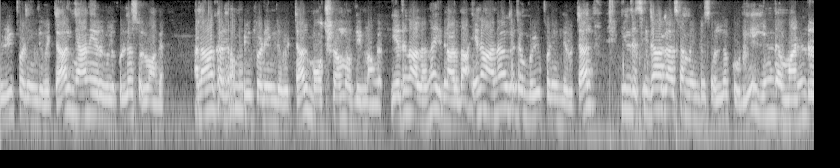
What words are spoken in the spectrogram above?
விழிப்படைந்து விட்டால் ஞானியர்களுக்குள்ள சொல்லுவாங்க. அநாகதம் விழிப்படைந்து விட்டால் மோட்சம் அப்படிம்பாங்க. எதனாலன்னா இதனாலதான். ஏன்னா அநாகதம் விழிப்படைந்து விட்டால் இந்த சிதாகாசம் என்று சொல்லக்கூடிய இந்த மன்று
